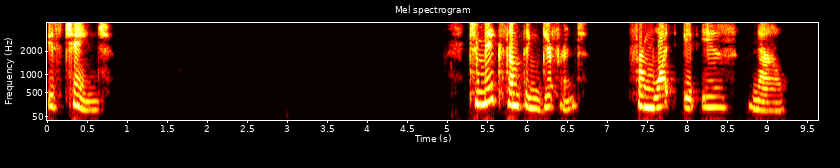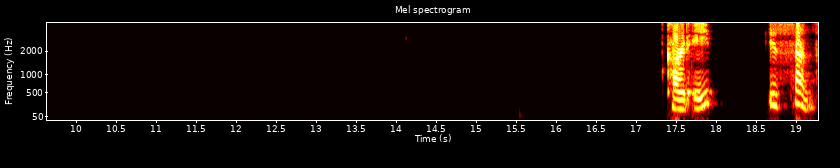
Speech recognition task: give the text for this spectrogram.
is change. To make something different from what it is now. Card 8 is sense.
